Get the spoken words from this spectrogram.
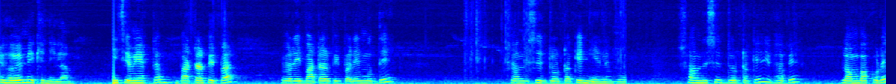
এভাবে মেখে নিলাম। নিচে আমি একটা বাটার পেপার, এবার এই বাটার পেপারের মধ্যে সন্দেশের ডোটাকে নিয়ে নেব। সন্দেশের ডোটাকে এভাবে লম্বা করে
